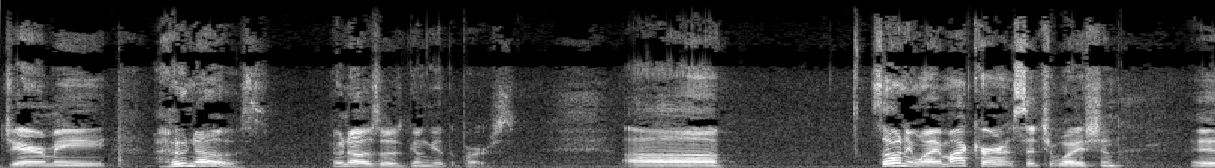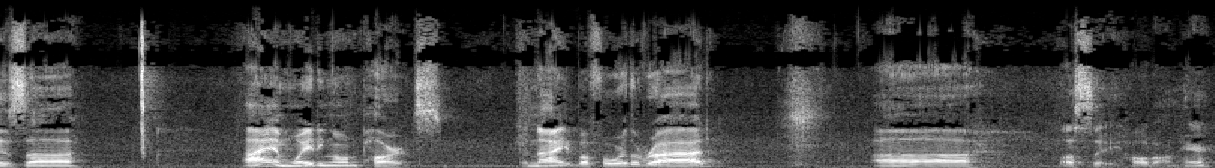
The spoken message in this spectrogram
Jeremy, who knows? Who knows who's going to get the purse? Uh, so anyway, my current situation is uh, I am waiting on parts. The night before the ride, uh, let's see, hold on here.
